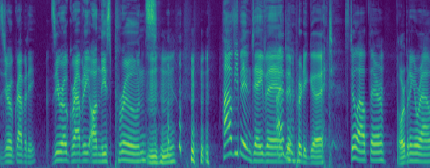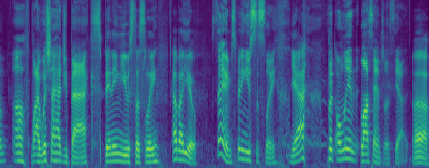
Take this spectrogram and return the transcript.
Zero gravity. Zero gravity on these prunes. How have you been, David? Mm-hmm. I've been pretty good. Still out there, orbiting around, Oh, well, I wish I had you back. spinning uselessly. How about you? Same, spinning uselessly, Yeah? But only in Los Angeles. Yeah. Oh,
